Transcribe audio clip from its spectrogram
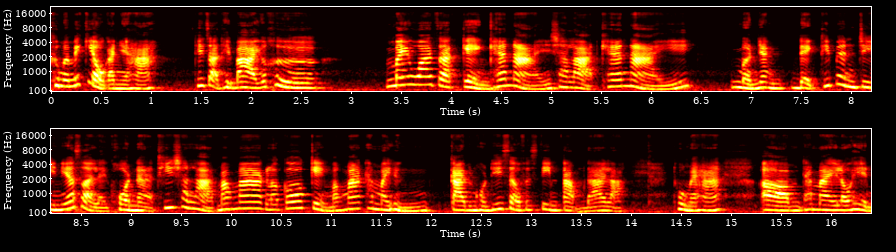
คือมันไม่เกี่ยวกันไงคะที่จะอธิบายก็คือ ไม่ว่าจะเก่งแค่ไหน ฉลาดแค่ไหน เหมือนอย่างเด็กที่เป็นจีเนียสหลายๆคนน่ะที่ฉลาดมากๆ แล้วก็เก่งมากๆทำไมถึงกลายเป็นคนที่เซลฟ์สติมต่ำได้ล่ะ ถูกไหมคะทำไมเราเห็น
